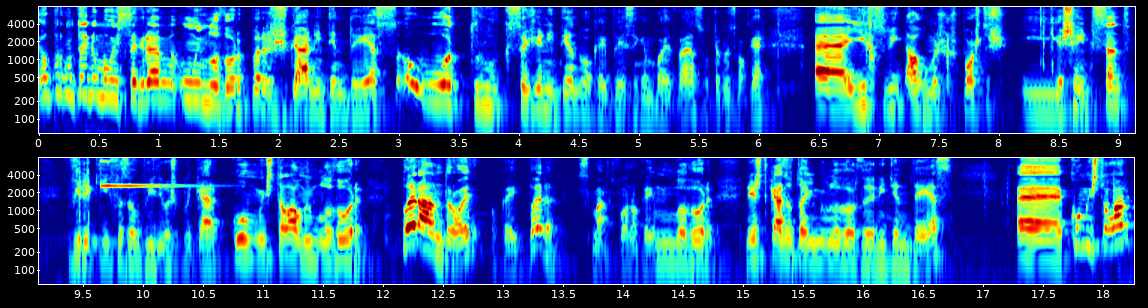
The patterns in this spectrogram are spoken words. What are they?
eu perguntei no meu Instagram um emulador para jogar Nintendo DS ou outro que seja Nintendo, ok, podia ser Game Boy Advance, outra coisa qualquer, uh, e recebi algumas respostas e achei interessante vir aqui fazer um vídeo a explicar como instalar um emulador para Android, ok, para smartphone, ok, um emulador, neste caso eu tenho um emulador de Nintendo DS, uh, como instalar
